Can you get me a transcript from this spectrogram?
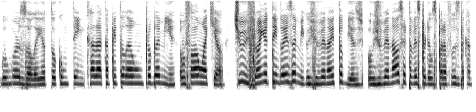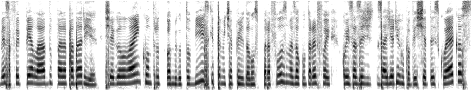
Gorgonzola. E eu tô com. Tem, cada capítulo é um probleminha. Eu vou falar um aqui, ó. Tio Jonho tem dois amigos, Juvenal e Tobias. O Juvenal certa vez perdeu os parafusos da cabeça e foi pelado para a padaria. Chegou lá e encontrou o amigo Tobias, que também tinha perdido alguns parafusos, mas ao contrário foi com exage- exagero de roupa. Vestia três cuecas,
